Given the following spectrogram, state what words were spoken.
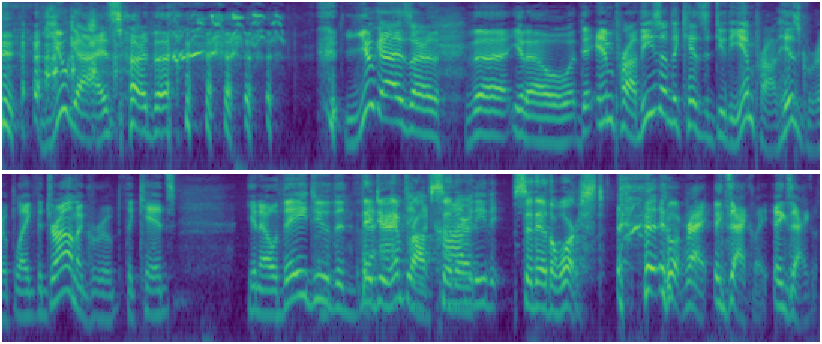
you guys are the you guys are the you know the improv these are the kids that do the improv his group like the drama group the kids you know they do the They do improv, so comedy, they're so they're the worst. right exactly exactly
